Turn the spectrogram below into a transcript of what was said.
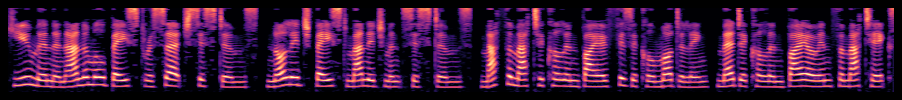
human and animal-based research systems, knowledge-based management systems, mathematical and biophysical modeling, medical and bioinformatics,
